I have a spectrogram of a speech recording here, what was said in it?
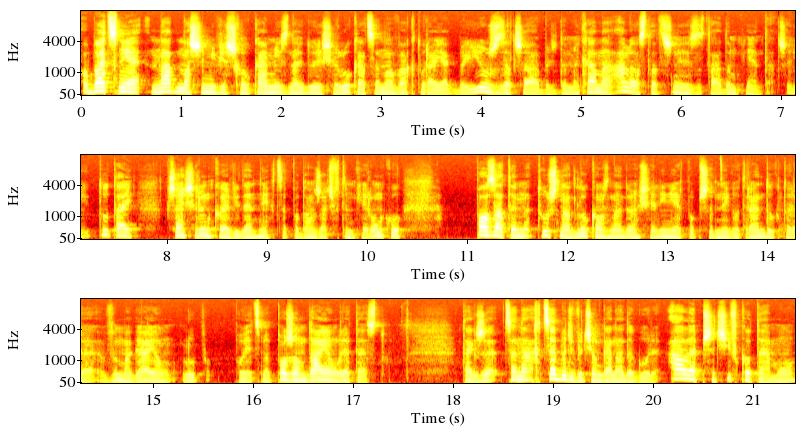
obecnie nad naszymi wierzchołkami znajduje się luka cenowa, która jakby już zaczęła być domykana, ale ostatecznie nie została domknięta. Czyli tutaj część rynku ewidentnie chce podążać w tym kierunku. Poza tym tuż nad luką znajdują się linie poprzedniego trendu, które wymagają lub powiedzmy pożądają retestu. Także cena chce być wyciągana do góry, ale przeciwko temu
